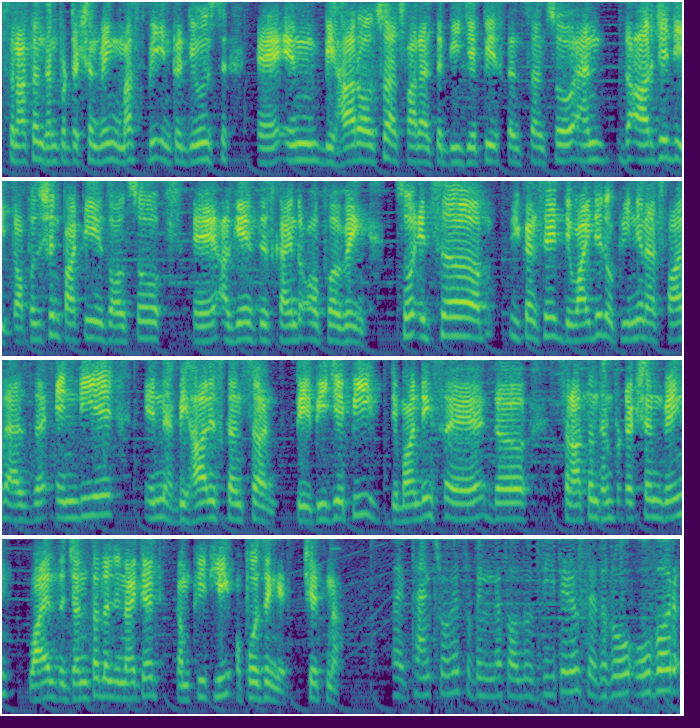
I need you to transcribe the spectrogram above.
Sanatan Dharm Protection Wing must be introduced uh, in Bihar also as far as the BJP is concerned. So, and the RJD, the opposition party, is also uh, against this kind of a wing. So it's a, you can say, divided opinion as far as the NDA in Bihar is concerned. B- BJP demanding uh, the Sanatan Dharm Protection Wing, while the Janata Dal United completely opposing it. Chetna. Right, thanks Rohit for bringing us all those details. There's a row over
